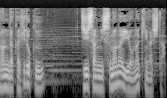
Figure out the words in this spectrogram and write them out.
なんだかひどくじいさんにすまないような気がした。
